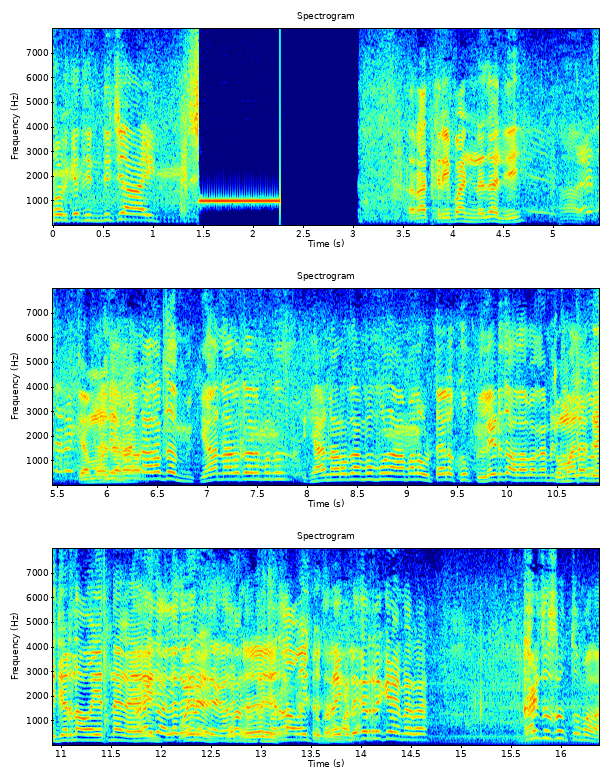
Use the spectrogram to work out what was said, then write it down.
थोडक्यात हिंदीची आई. रात्री भांडणं झाली. त्यामुळे आणि ह्या जरा नारादम ह्या म्हणून ह्या नारादामुळे आम्हाला उठायला खूप लेट झाला बघा मी तुम्हाला गजर लावा येत नाही काय का झालं काय माहितीये का? गजर- जरा इकडे कर रे कॅमेरा काय जसं तुम्हाला?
